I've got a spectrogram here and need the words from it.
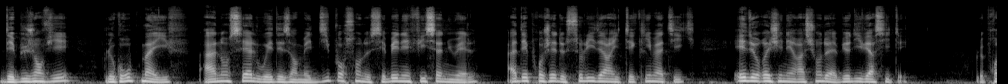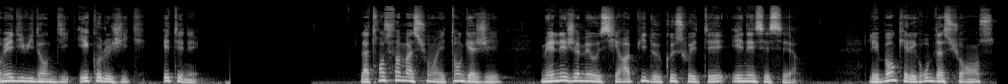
Début janvier, le groupe Maïf a annoncé allouer désormais 10% de ses bénéfices annuels à des projets de solidarité climatique et de régénération de la biodiversité. Le premier dividende dit écologique était né. La transformation est engagée, mais elle n'est jamais aussi rapide que souhaitée et nécessaire. Les banques et les groupes d'assurance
